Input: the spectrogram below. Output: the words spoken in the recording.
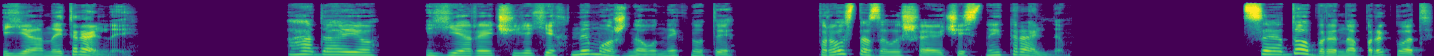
я нейтральний. Гадаю, є речі, яких не можна уникнути, просто залишаючись нейтральним. Це добре, наприклад,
